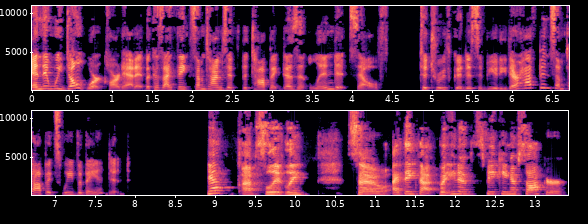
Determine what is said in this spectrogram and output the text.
And then we don't work hard at it because I think sometimes if the topic doesn't lend itself to truth, goodness, and beauty, there have been some topics we've abandoned. Yeah, absolutely. So I think that, but you know, speaking of soccer,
